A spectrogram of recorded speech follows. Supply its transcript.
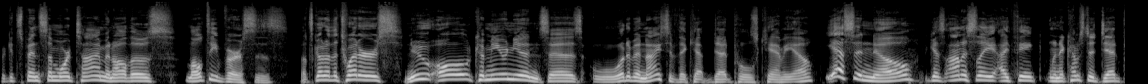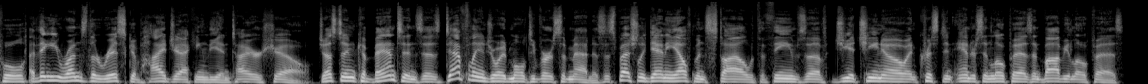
We could spend some more time in all those multiverses. Let's go to the Twitters. New Old Communion says, Would have been nice if they kept Deadpool's cameo. Yes and no, because honestly, I think when it comes to Deadpool, I think he runs the risk of hijacking the entire show. Justin Cabanton says, Definitely enjoyed Multiverse of Madness, especially Danny Elfman's style with the themes of Giacchino and Kristen Anderson Lopez and Bobby Lopez.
